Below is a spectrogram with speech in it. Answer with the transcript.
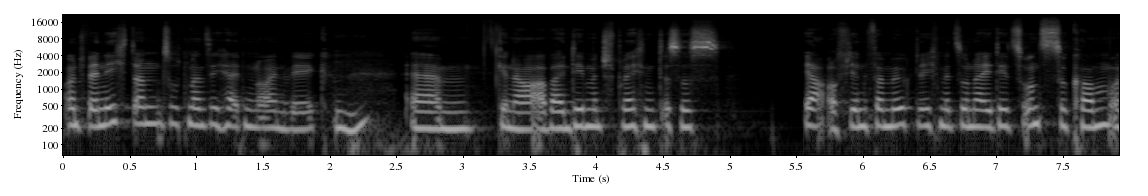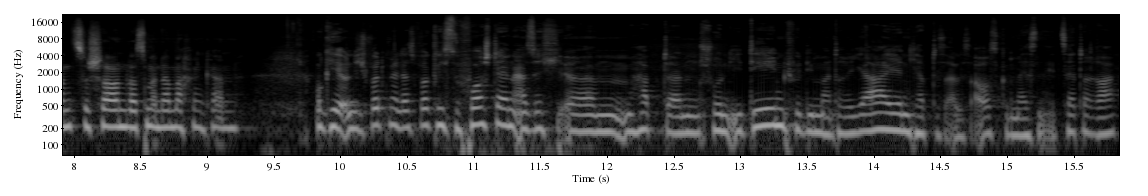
Und wenn nicht, dann sucht man sich halt einen neuen Weg. Mhm. Ähm, genau, aber dementsprechend ist es ja auf jeden Fall möglich, mit so einer Idee zu uns zu kommen und zu schauen, was man da machen kann. Okay, und ich würde mir das wirklich so vorstellen, also ich ähm, habe dann schon Ideen für die Materialien, ich habe das alles ausgemessen etc.,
